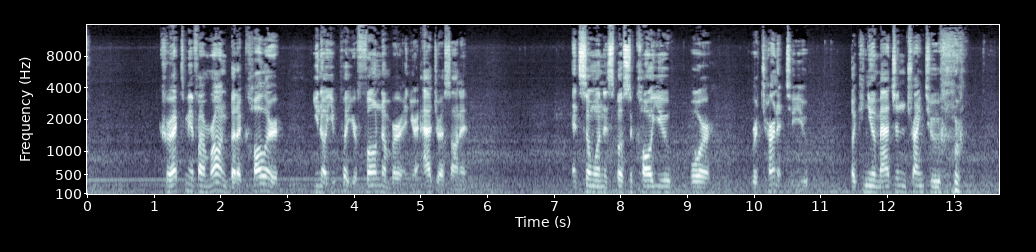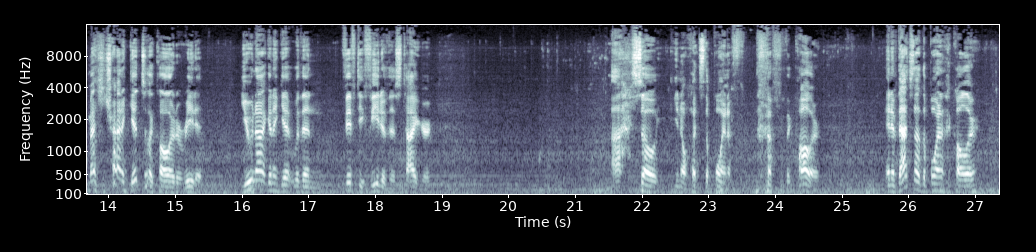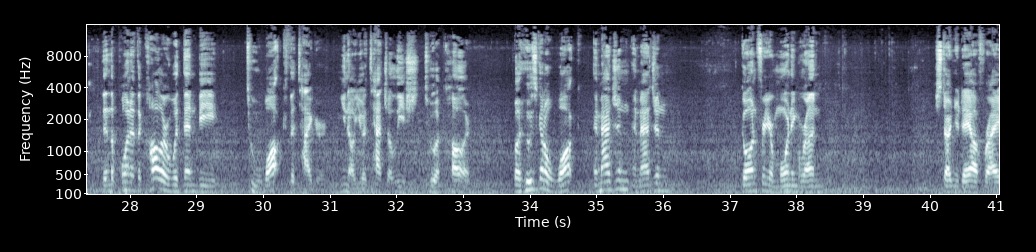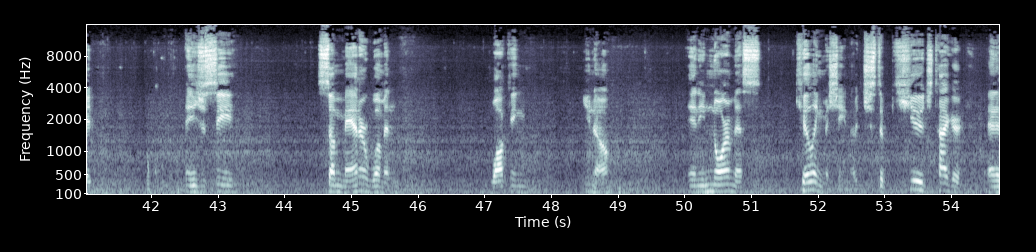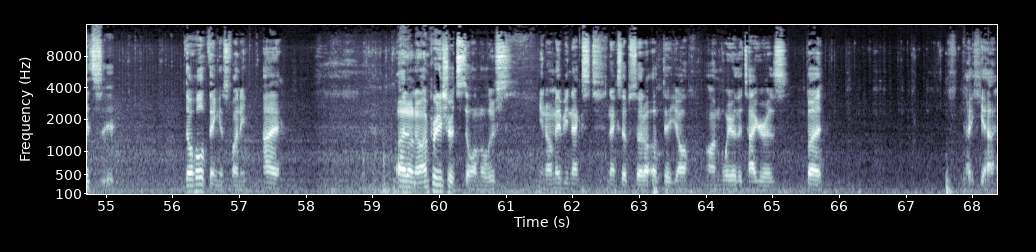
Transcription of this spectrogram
Correct me if I'm wrong, but a collar, you know, you put your phone number and your address on it, and someone is supposed to call you or return it to you. But can you imagine trying to imagine trying to get to the collar to read it? You're not going to get within 50 feet of this tiger. Uh, so, you know, what's the point of, of the collar? And if that's not the point of the collar, then the point of the collar would then be to walk the tiger. You know, you attach a leash to a collar. But who's gonna walk? Imagine, imagine going for your morning run, starting your day off right, and you just see some man or woman walking, you know, an enormous killing machine, uh, just a huge tiger, and it's it, the whole thing is funny. I I don't know. I'm pretty sure it's still on the loose. You know, maybe next next episode I'll update y'all on where the tiger is. But but yeah,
